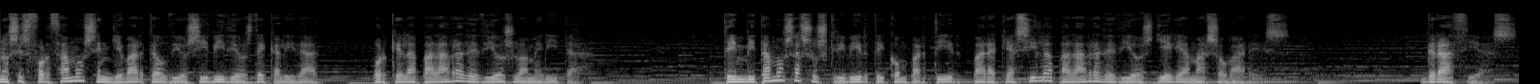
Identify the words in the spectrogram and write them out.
Nos esforzamos en llevarte audios y vídeos de calidad, porque la palabra de Dios lo amerita. Te invitamos a suscribirte y compartir para que así la palabra de Dios llegue a más hogares. Gracias.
